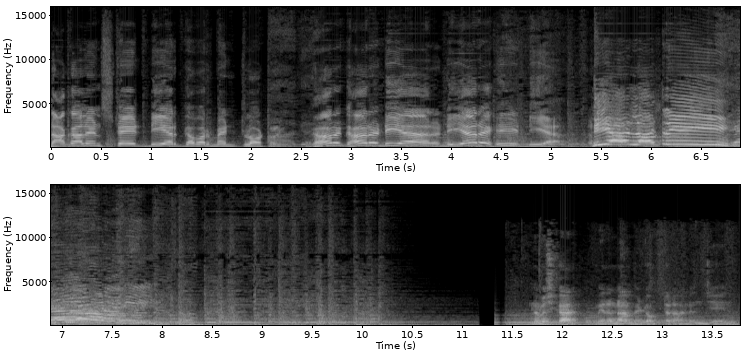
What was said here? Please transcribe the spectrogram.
Nagaland state dear government lottery. घर घर डियर डियर ही डियर। Dear lottery! नमस्कार मेरा नाम है डॉक्टर आनंद जैन।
